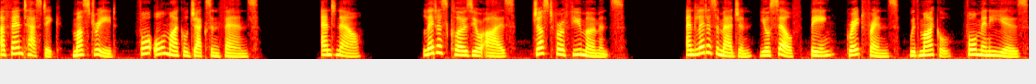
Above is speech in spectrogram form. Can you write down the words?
A fantastic, must-read, for all Michael Jackson fans. And now, let us close your eyes, just for a few moments. And let us imagine yourself being great friends with Michael for many years.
